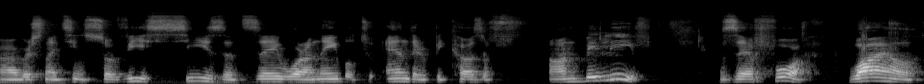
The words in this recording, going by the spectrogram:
uh, verse 19 so we see that they were unable to enter because of unbelief therefore while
